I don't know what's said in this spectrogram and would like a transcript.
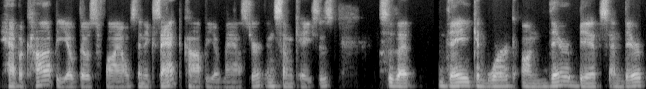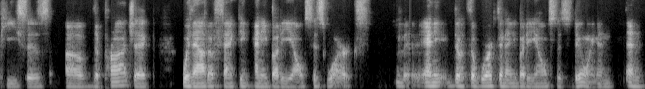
have a copy of those files, an exact copy of master in some cases, so that they can work on their bits and their pieces of the project without affecting anybody else's works any the, the work that anybody else is doing. And and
